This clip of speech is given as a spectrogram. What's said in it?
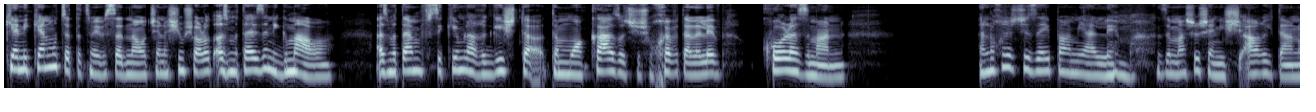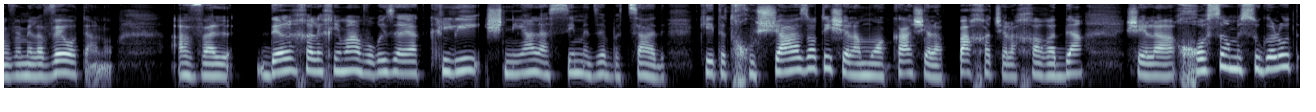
כי אני כן מוצאת עצמי בסדנאות שנשים שואלות אז מתי זה נגמר? אז מתי מפסיקים להרגיש את המועקה הזאת ששוכבת על הלב כל הזמן? אני לא חושבת שזה אי פעם ייעלם, זה משהו שנשאר איתנו ומלווה אותנו. אבל דרך הלחימה עבורי זה היה כלי שנייה לשים את זה בצד. כי את התחושה הזאת של המועקה, של הפחד, של החרדה, של החוסר מסוגלות,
